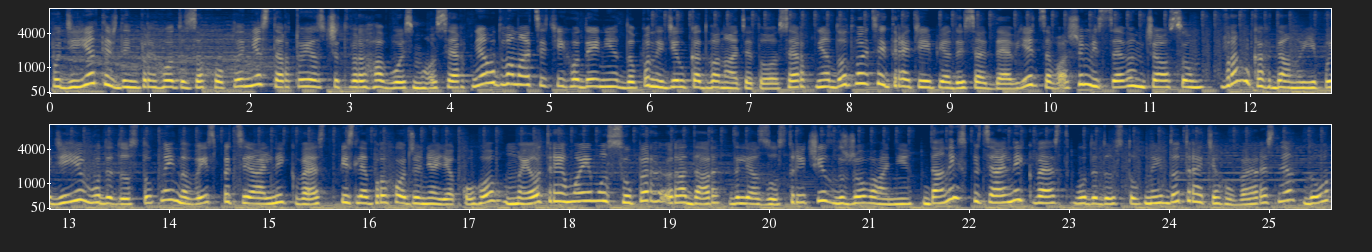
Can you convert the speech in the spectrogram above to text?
Подія тиждень пригод захоплення стартує з четверга 8 серпня о 12 годині до понеділка 12 серпня до 23.59 за вашим місцевим часом. В рамках даної події буде доступний новий спеціальний квест, після проходження якого ми отримаємо супер-радар для зустрічі з Джованні. Даний спеціальний квест буде доступний до 3 вересня до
